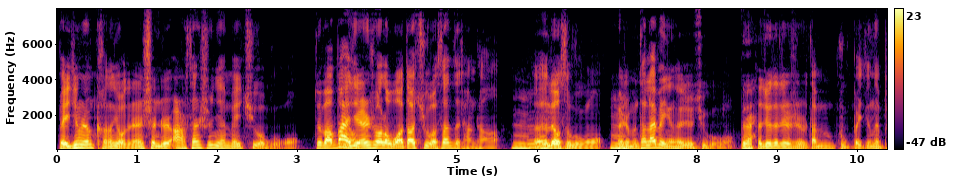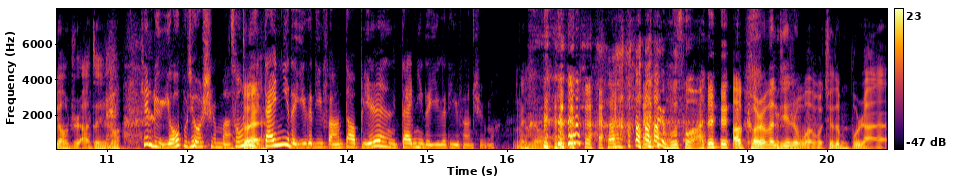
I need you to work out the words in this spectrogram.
北京人可能有的人甚至二三十年没去过故宫，对吧？外地人说了，我倒去过三次长城，嗯呃，六次故宫。嗯为什么？他来北京他就去故宫，对他觉得这是咱们故北京的标志啊。这是说，这旅游不就是吗？从你对待腻的一个地方到别人待腻的一个地方去吗？你说 哎，这不错啊，这个。啊，可是问题是我我觉得不然。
